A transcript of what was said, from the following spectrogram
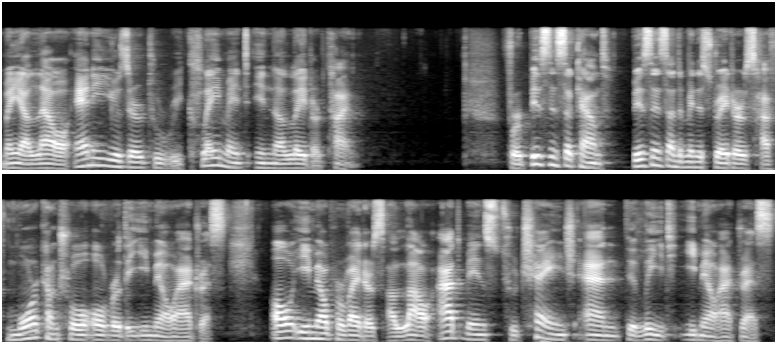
may allow any user to reclaim it in a later time. For business account, business administrators have more control over the email address. All email providers allow admins to change and delete email address.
